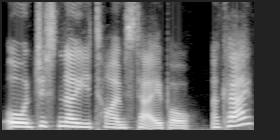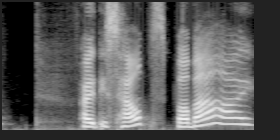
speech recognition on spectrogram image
or just know your times table. Okay? Hope this helps. Bye bye.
